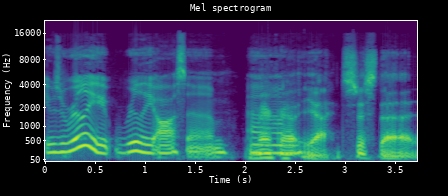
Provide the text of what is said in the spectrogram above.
it was really, really awesome. America, Um, yeah, it's just uh,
